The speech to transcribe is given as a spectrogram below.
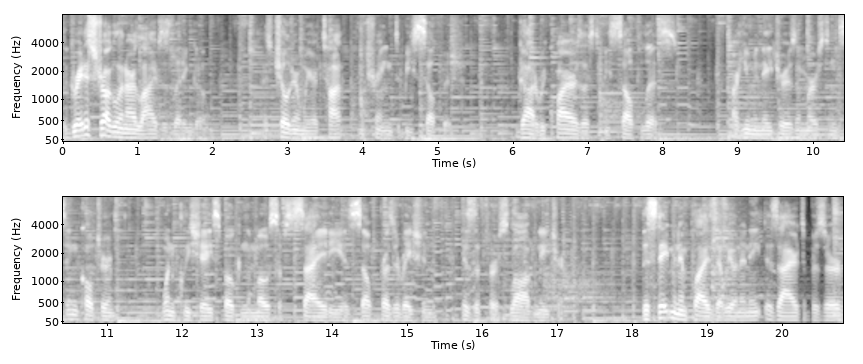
The greatest struggle in our lives is letting go. As children, we are taught and trained to be selfish. God requires us to be selfless. Our human nature is immersed in sin culture. One cliche spoken the most of society is self preservation is the first law of nature. This statement implies that we have an innate desire to preserve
